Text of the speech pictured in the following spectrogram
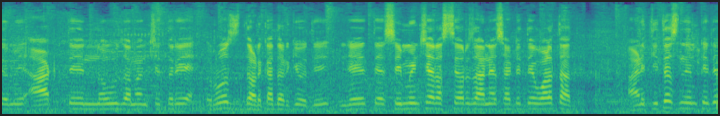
कमी आठ ते नऊ जणांची तरी रोज धडकाधडकी होती. म्हणजे त्या सिमेंटच्या रस्त्यावर जाण्यासाठी ते वळतात आणि तिथंच नेमके ते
